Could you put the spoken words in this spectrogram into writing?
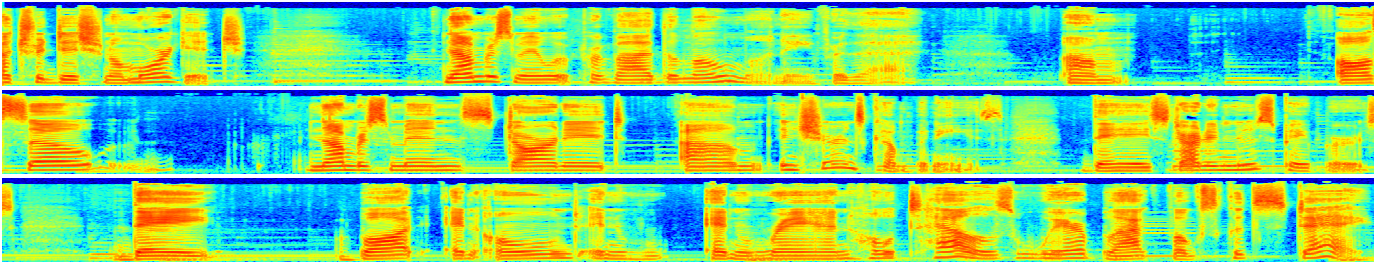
a traditional mortgage. Numbersmen would provide the loan money for that. Um, also, numbersmen started um, insurance companies. They started newspapers. They bought and owned and and ran hotels where black folks could stay.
